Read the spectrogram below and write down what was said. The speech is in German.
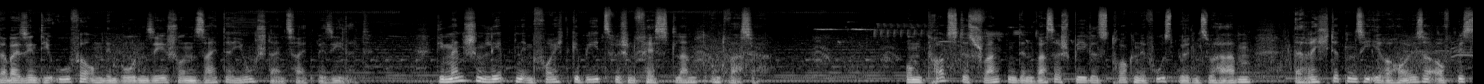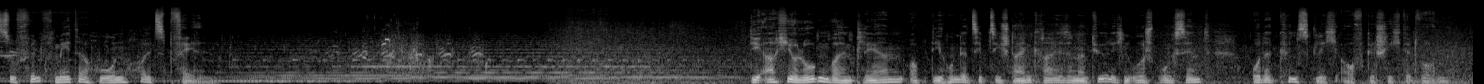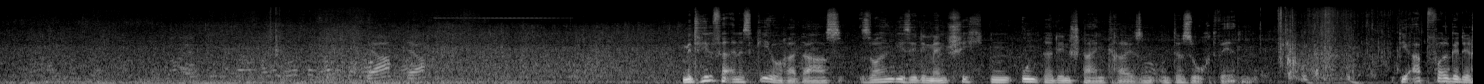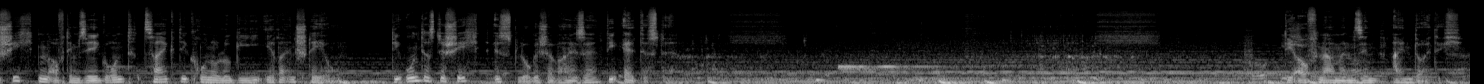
Dabei sind die Ufer um den Bodensee schon seit der Jungsteinzeit besiedelt. Die Menschen lebten im Feuchtgebiet zwischen Festland und Wasser. Um trotz des schwankenden Wasserspiegels trockene Fußböden zu haben, errichteten sie ihre Häuser auf bis zu fünf Meter hohen Holzpfählen. Die Archäologen wollen klären, ob die 170 Steinkreise natürlichen Ursprungs sind oder künstlich aufgeschichtet wurden. Ja, ja. Mit Hilfe eines Georadars sollen die Sedimentschichten unter den Steinkreisen untersucht werden. Die Abfolge der Schichten auf dem Seegrund zeigt die Chronologie ihrer Entstehung. Die unterste Schicht ist logischerweise die älteste. Die Aufnahmen sind eindeutig.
